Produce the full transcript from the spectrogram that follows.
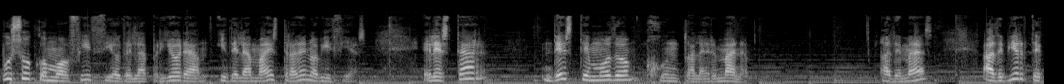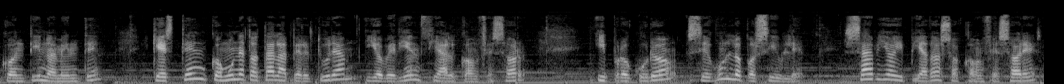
puso como oficio de la priora y de la maestra de novicias el estar de este modo junto a la hermana. Además, advierte continuamente que estén con una total apertura y obediencia al confesor y procuró, según lo posible, sabios y piadosos confesores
